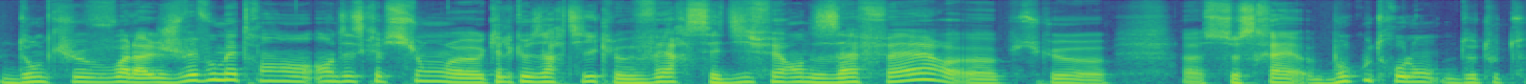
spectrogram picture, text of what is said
Donc euh, voilà, je vais vous mettre en, en description euh, quelques articles vers ces différentes affaires, euh, puisque ce serait beaucoup trop long de toutes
